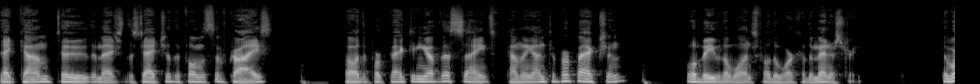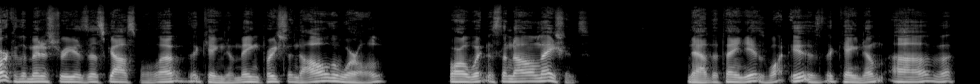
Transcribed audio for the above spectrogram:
that come to the measure of the stature of the fullness of Christ, for the perfecting of the saints coming unto perfection, will be the ones for the work of the ministry. The work of the ministry is this gospel of the kingdom being preached into all the world for a witness unto all nations. Now, the thing is, what is the kingdom of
